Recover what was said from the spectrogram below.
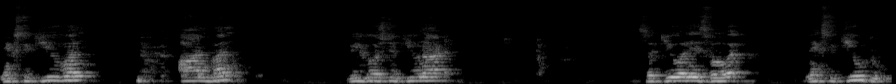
Next Q1 on 1 will goes to Q0. So Q1 is over. Next Q2.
